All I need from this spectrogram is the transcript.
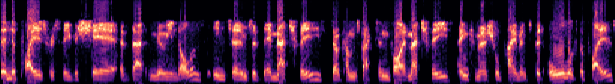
then the players receive a share of that million dollars in terms of their match fees. So it comes back to them via match fees and commercial payments, but all of the players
